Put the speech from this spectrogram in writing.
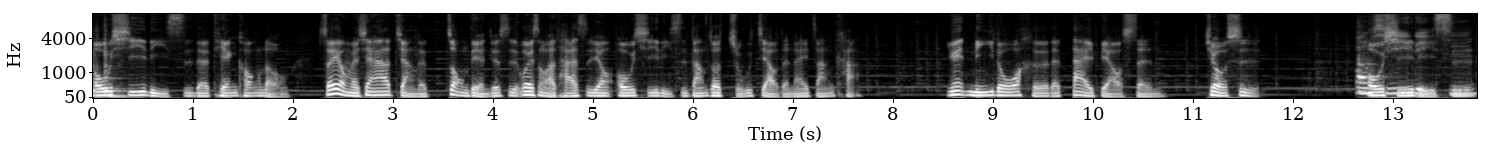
欧西里斯的天空龙。所以我们现在要讲的重点就是为什么他是用欧西里斯当做主角的那一张卡，因为尼罗河的代表神就是欧西里斯哦，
